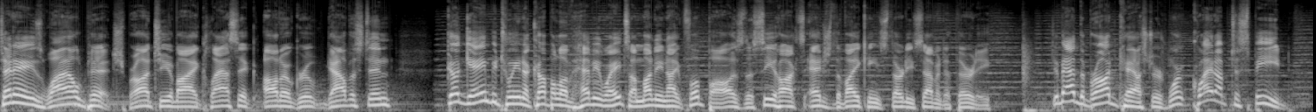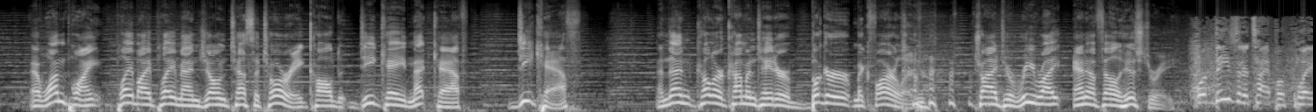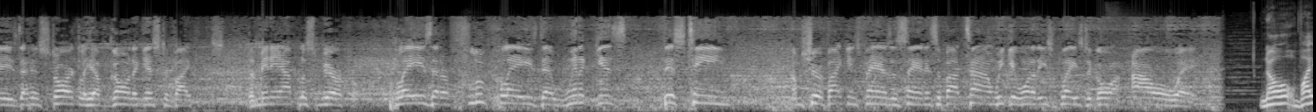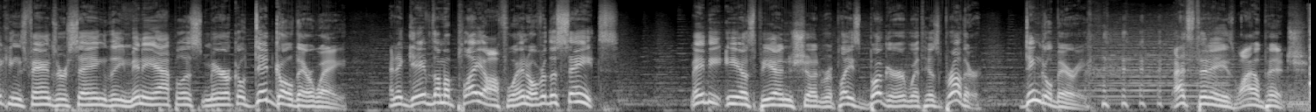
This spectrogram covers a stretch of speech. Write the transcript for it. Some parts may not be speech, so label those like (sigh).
Today's Wild Pitch brought to you by Classic Auto Group Galveston. Good game between a couple of heavyweights on Monday Night Football as the Seahawks edged the Vikings 37 to 30. Too bad the broadcasters weren't quite up to speed. At one point, play-by-play man Joe Tessitore called DK Metcalf decaf, and then color commentator Booger McFarland (laughs) tried to rewrite NFL history. Well, these are the type of plays that historically have gone against the Vikings. The Minneapolis Miracle. Plays that are fluke plays that went against this team. I'm sure Vikings fans are saying it's about time we get one of these plays to go our way. No, Vikings fans are saying the Minneapolis Miracle did go their way, and it gave them a playoff win over the Saints. Maybe ESPN should replace Booger with his brother, Dingleberry. (laughs) That's today's wild pitch.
